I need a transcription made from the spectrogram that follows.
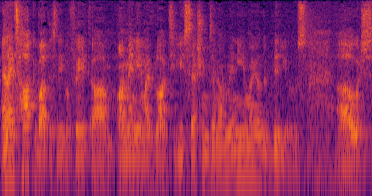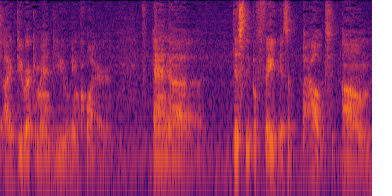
And I talk about this leap of faith um, on many of my blog TV sessions and on many of my other videos, uh, which I do recommend you inquire. And uh, this leap of faith is about um,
